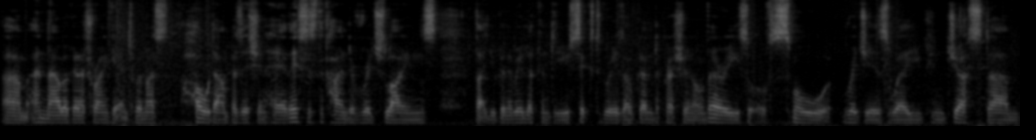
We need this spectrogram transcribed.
Um, and now we're going to try and get into a nice hull down position here. This is the kind of ridge lines that you're going to be looking to use 6 degrees of gun depression on very sort of small ridges where you can just um,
